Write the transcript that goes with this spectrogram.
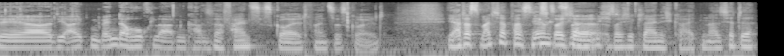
der die alten Bänder hochladen kann. das war feinstes Gold, feinstes Gold. Ja, das manchmal passieren Das solche, solche Kleinigkeiten. Also ich hatte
